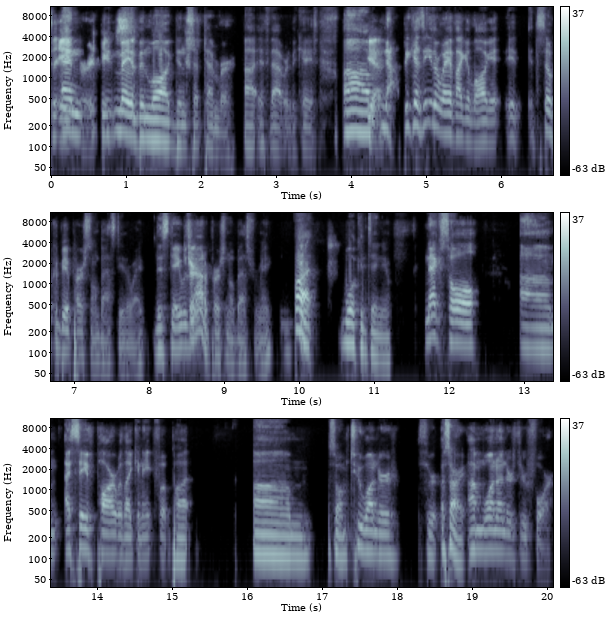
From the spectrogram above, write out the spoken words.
with and birdies. it may have been logged in September, uh, if that were the case. Um, Yeah. No, because either way, if I could log it, it, it still could be a personal best either way. This day was Sure. not a personal best for me, but we'll continue. Next hole, um, I saved par with like an eight foot putt. Um, so I'm two under through. uh, Sorry, I'm one under through four,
